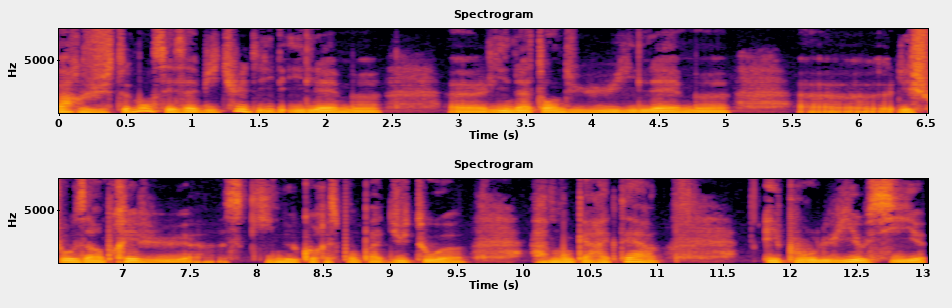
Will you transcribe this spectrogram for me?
par justement ses habitudes. il aime l'inattendu, il aime euh, les choses imprévues, ce qui ne correspond pas du tout euh, à mon caractère. Et pour lui aussi,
